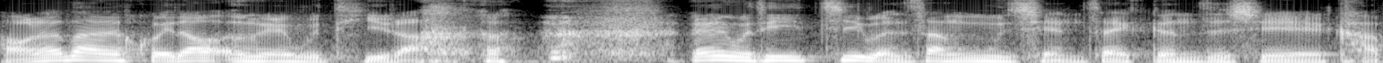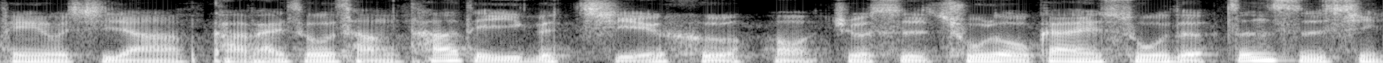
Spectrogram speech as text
好，那当然回到 NFT 啦。NFT 基本上目前在跟这些卡片游戏啊、卡牌收藏它的一个结合哦，就是除了我刚才说的真实性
